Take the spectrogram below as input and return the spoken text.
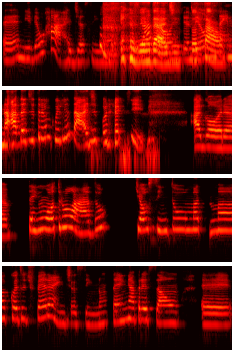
é nível hard, assim, né? É verdade, entendeu? Total. Não tem nada de tranquilidade por aqui. Agora, tem um outro lado que eu sinto uma, uma coisa diferente, assim, não tem a pressão é,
